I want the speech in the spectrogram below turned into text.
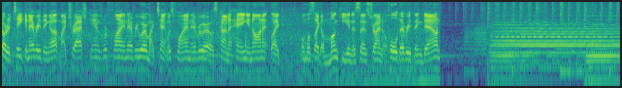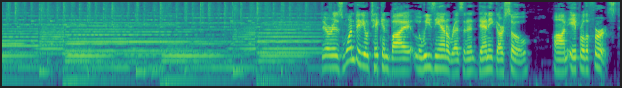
Started taking everything up. My trash cans were flying everywhere. My tent was flying everywhere. I was kind of hanging on it, like almost like a monkey in a sense, trying to hold everything down. There is one video taken by Louisiana resident Danny Garceau on April the 1st.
